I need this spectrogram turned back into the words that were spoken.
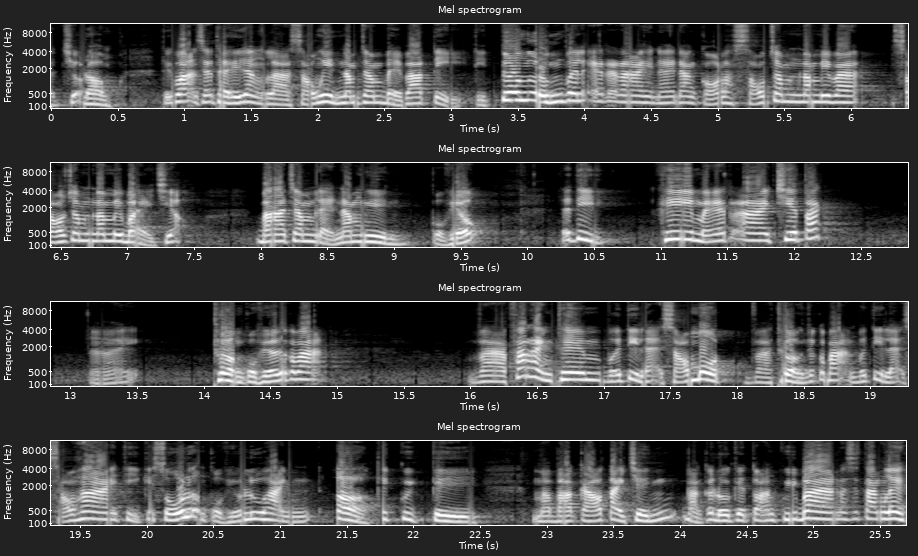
uh, triệu đồng thì các bạn sẽ thấy rằng là 6.573 tỷ thì tương ứng với SSI hiện nay đang có là 653 657 triệu 305.000 cổ phiếu. Thế thì khi mà SSI chia tách đấy, thưởng cổ phiếu cho các bạn và phát hành thêm với tỷ lệ 61 và thưởng cho các bạn với tỷ lệ 62 thì cái số lượng cổ phiếu lưu hành ở cái kỳ kỳ mà báo cáo tài chính bảng cân đối kế toán quý 3 nó sẽ tăng lên.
